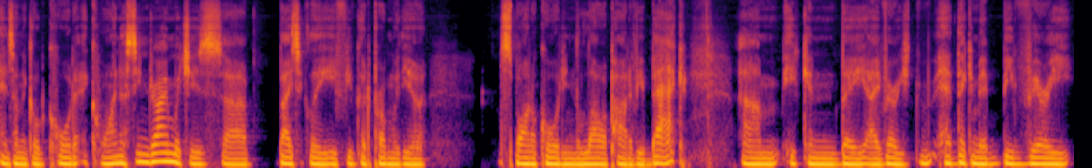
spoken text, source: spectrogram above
and something called cauda equina syndrome, which is uh, basically if you've got a problem with your spinal cord in the lower part of your back, um, it can be a very, there can be very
